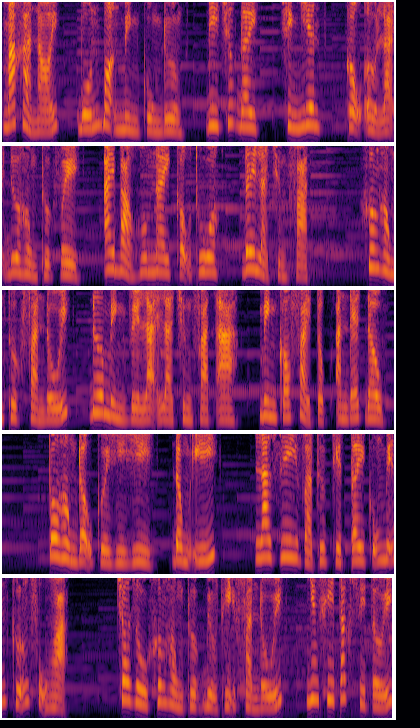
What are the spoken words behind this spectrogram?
Mã Khả nói, bốn bọn mình cùng đường, đi trước đây, trình nhiên, cậu ở lại đưa Hồng Thược về, ai bảo hôm nay cậu thua, đây là trừng phạt. Khương Hồng Thược phản đối, đưa mình về lại là trừng phạt à, mình có phải tộc Undead đâu. Tô Hồng Đậu cười hì hì, đồng ý. La Duy và Thư Kiệt Tây cũng miễn cưỡng phụ họa. Cho dù Khương Hồng Thược biểu thị phản đối, nhưng khi taxi tới,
